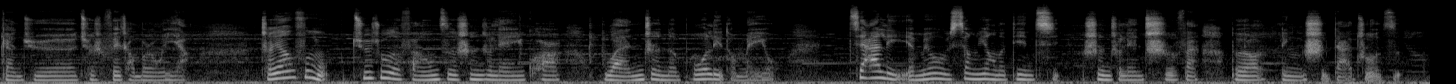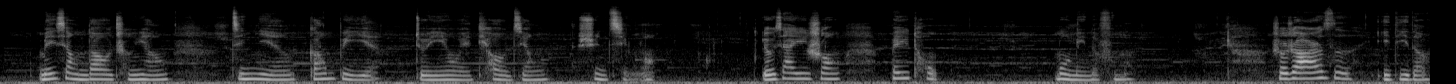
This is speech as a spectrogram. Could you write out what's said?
感觉确实非常不容易啊。陈阳父母居住的房子甚至连一块完整的玻璃都没有，家里也没有像样的电器，甚至连吃饭都要临时搭桌子。没想到陈阳今年刚毕业。就因为跳江殉情了，留下一双悲痛莫名的父母，守着儿子一地的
